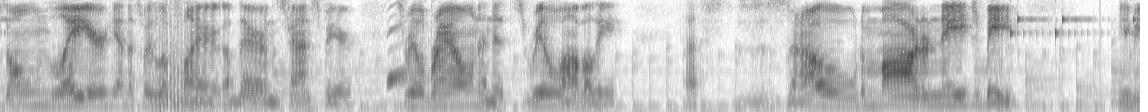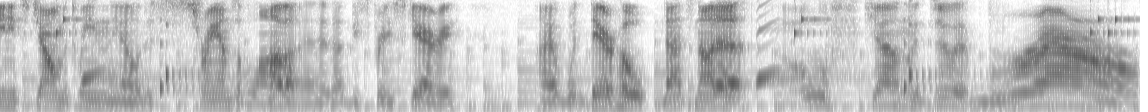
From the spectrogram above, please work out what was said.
zone layer. Yeah, that's what it looks like up there in the stratosphere. It's real brown and it's real lava-y. That's how the modern age be. Maybe you need to jump between, you know, the strands of lava. That'd be pretty scary. I would dare hope that's not it. Oof, can we do it, bro?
